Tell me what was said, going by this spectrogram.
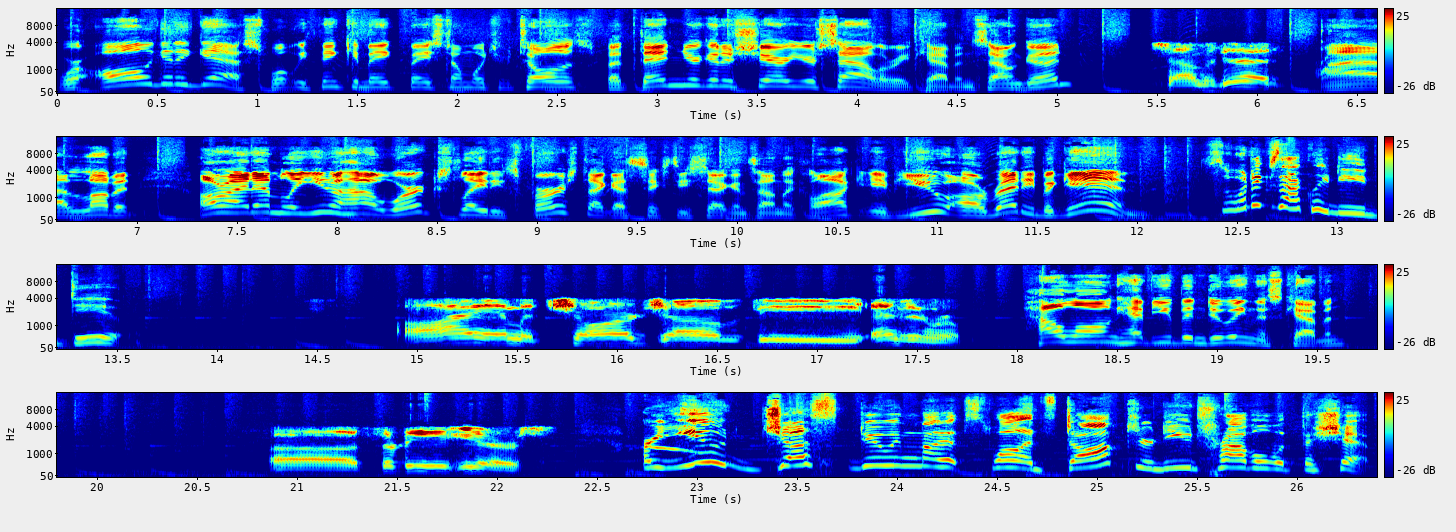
we're all going to guess what we think you make based on what you've told us, but then you're going to share your salary, Kevin. Sound good? Sounds good. I love it. All right, Emily, you know how it works. Ladies first. I got 60 seconds on the clock. If you are ready, begin. So, what exactly do you do? I am in charge of the engine room. How long have you been doing this, Kevin? Uh, 38 years. Are you just doing this while it's docked, or do you travel with the ship?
